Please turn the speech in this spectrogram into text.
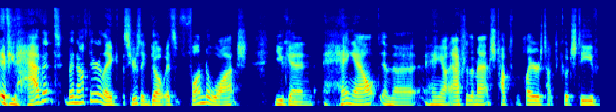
if you haven't been out there, like seriously, go. It's fun to watch. You can hang out in the hang out after the match, talk to the players, talk to Coach Steve,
